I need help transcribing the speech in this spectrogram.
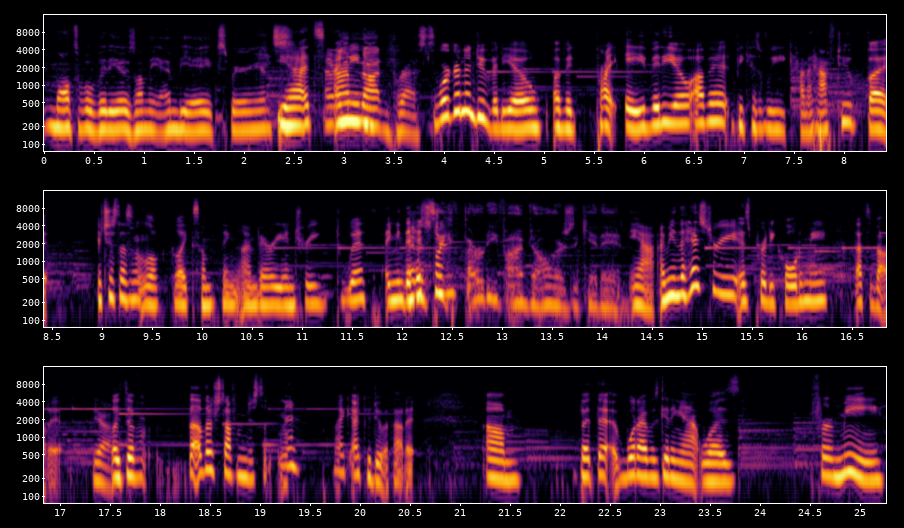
multiple videos on the NBA experience. Yeah, it's- I I'm mean- not impressed. We're gonna do video of it, probably a video of it because we kind of have to, but it just doesn't look like something I'm very intrigued with. I mean, the And it's history. like thirty five dollars to get in. yeah, I mean, the history is pretty cool to me. That's about it. Yeah. Like the the other stuff, I'm just like, eh, I, I could do without it. Um, but the, what I was getting at was, for me,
